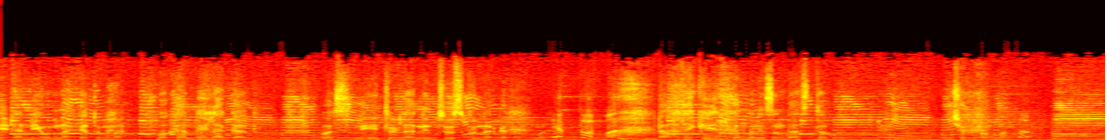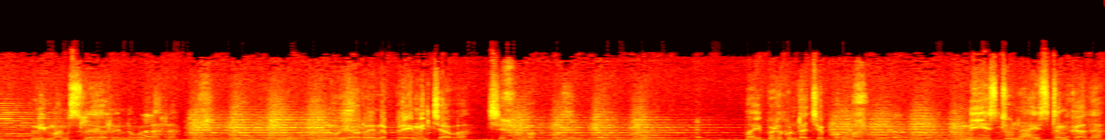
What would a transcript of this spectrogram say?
చేయడానికి ఉన్నా కదమ్మా. ఒక అన్నయ్యలా కాదు. ఓ స్నేహితుడిలా నేను చూసుకున్నా కదమ్మా. నా దగ్గర ఎందుకు మనసు దాస్తావు? చెప్పమ్మా. నీ మనసులో ఎవరైనా ఉన్నారా? నువ్వు ఎవరైనా ప్రేమించావా? చెప్పమ్మా. భయపడకుండా చెప్పమ్మా. నీ ఇష్టం నా ఇష్టం కదా?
